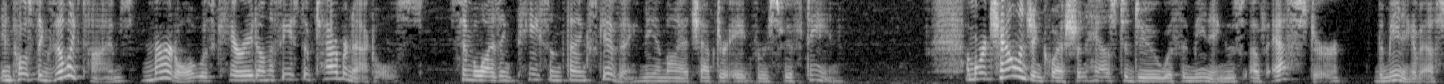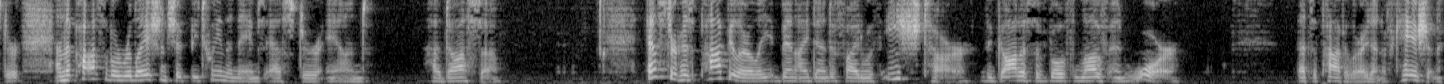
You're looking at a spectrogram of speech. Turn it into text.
In post exilic times, myrtle was carried on the Feast of Tabernacles, symbolizing peace and thanksgiving, Nehemiah chapter 8, verse 15. A more challenging question has to do with the meanings of Esther, the meaning of Esther, and the possible relationship between the names Esther and Hadassah. Esther has popularly been identified with Ishtar, the goddess of both love and war. That's a popular identification.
